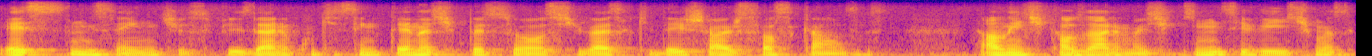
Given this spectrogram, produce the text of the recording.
Esses incêndios fizeram com que centenas de pessoas tivessem que deixar suas casas, além de causar mais de 15 vítimas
